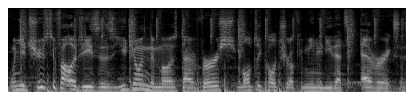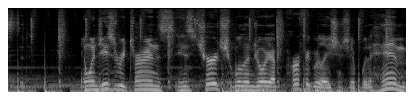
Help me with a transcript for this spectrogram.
When you choose to follow Jesus, you join the most diverse, multicultural community that's ever existed. And when Jesus returns, his church will enjoy a perfect relationship with him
